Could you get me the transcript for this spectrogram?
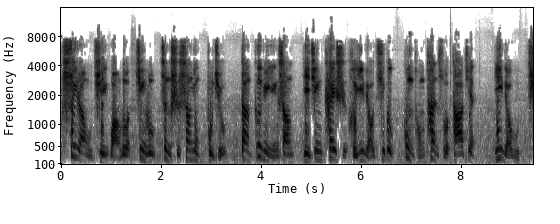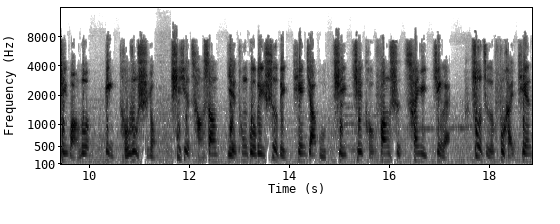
虽然五 G 网络进入正式商用不久，但各运营商已经开始和医疗机构共同探索搭建医疗五 G 网络，并投入使用。器械厂商也通过为设备添加五 G 接口方式参与进来。作者：傅海天、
